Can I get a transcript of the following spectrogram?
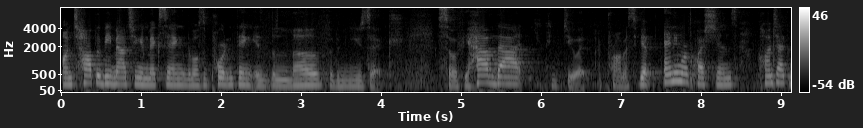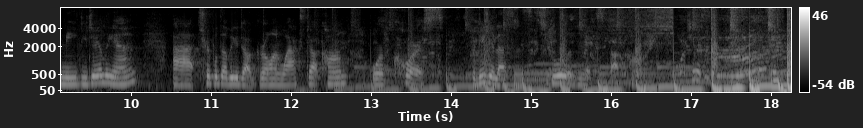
on top of beat matching and mixing, the most important thing is the love for the music. So if you have that, you can do it, I promise. If you have any more questions, contact me, DJ Leanne, at www.girlonwax.com, or of course, for DJ lessons, schoolofmix.com. Cheers.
